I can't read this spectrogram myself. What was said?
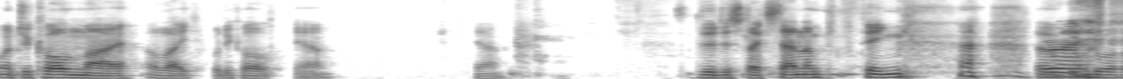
want to call my or like what do you call it? Yeah, yeah. Do this like stand up thing. that would Right. be cool.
